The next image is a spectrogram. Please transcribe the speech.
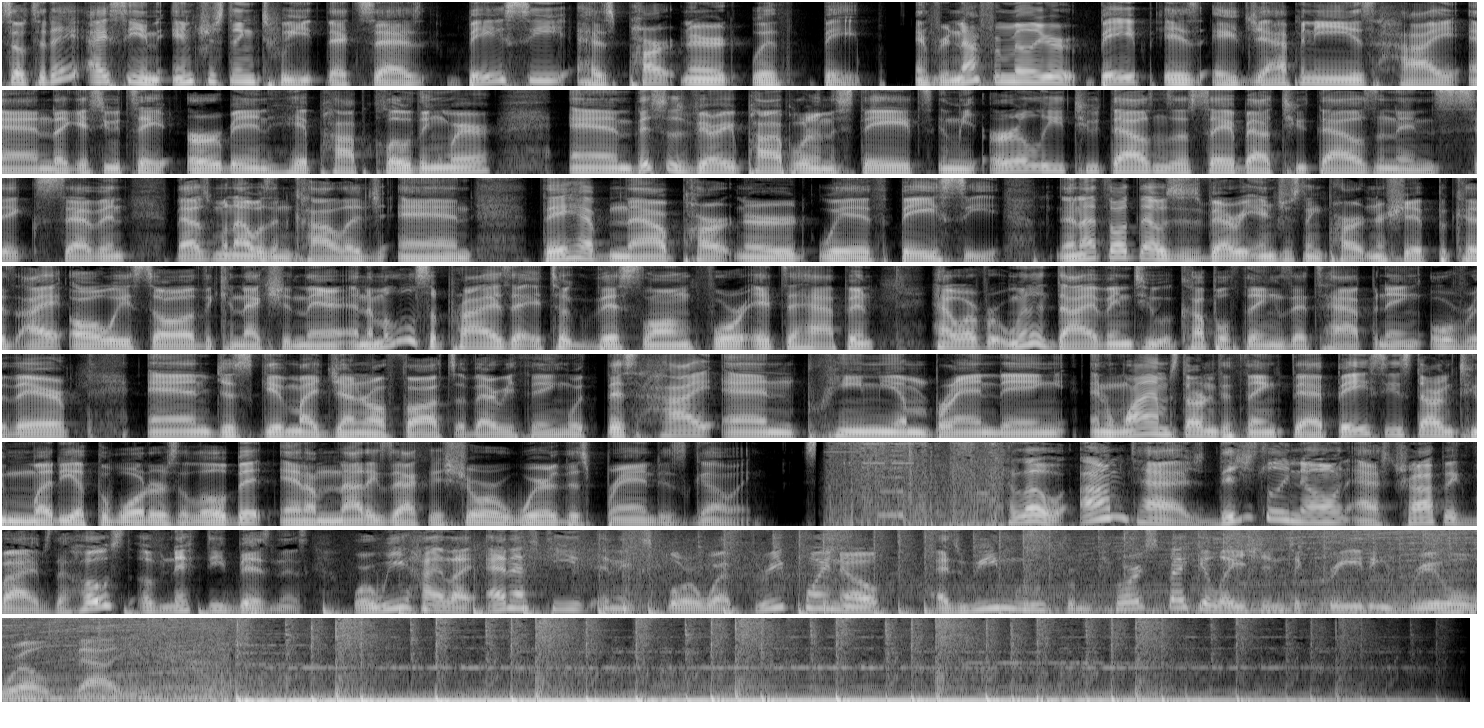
So today I see an interesting tweet that says BAYC has partnered with Bape. And if you're not familiar, Bape is a Japanese high end, I guess you would say urban hip hop clothing wear. And this was very popular in the States in the early 2000s, I'd say about 2006, 7. That was when I was in college. And they have now partnered with BAYC. And I thought that was just very interesting partnership because I always saw the connection there. And I'm a little surprised that it took this long for it to happen. However, we're going to dive into a couple things that's happening over there and just give my general thoughts of everything with this high end premium and why I'm starting to think that BAYC is starting to muddy up the waters a little bit, and I'm not exactly sure where this brand is going. Hello, I'm Taj, digitally known as Tropic Vibes, the host of Nifty Business, where we highlight NFTs and explore Web 3.0 as we move from pure speculation to creating real world value.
